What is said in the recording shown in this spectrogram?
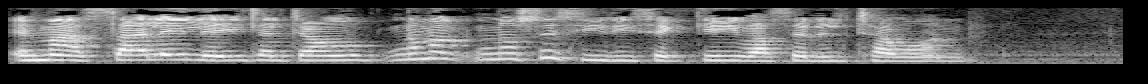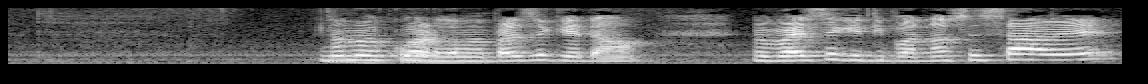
Es más, sale y le dice al chabón. No, me- no sé si dice qué iba a hacer el chabón. No, me acuerdo, me parece que no. Me parece que tipo no se sabe,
